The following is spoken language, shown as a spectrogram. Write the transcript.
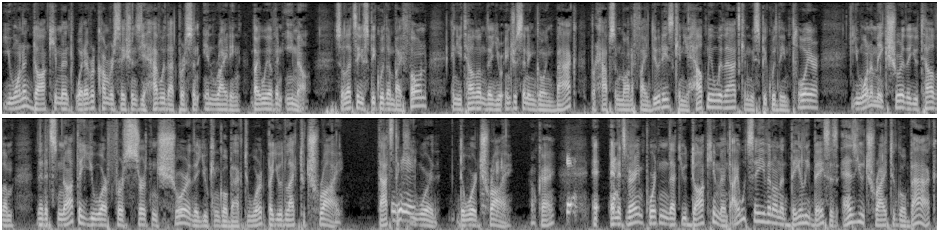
you want to document whatever conversations you have with that person in writing by way of an email. So let's say you speak with them by phone and you tell them that you're interested in going back, perhaps on modified duties. Can you help me with that? Can we speak with the employer? You want to make sure that you tell them that it's not that you are for certain sure that you can go back to work, but you'd like to try. That's the mm-hmm. key word, the word try. Okay? Yeah. And, and it's very important that you document, I would say even on a daily basis, as you try to go back.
